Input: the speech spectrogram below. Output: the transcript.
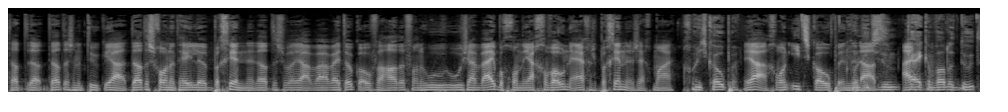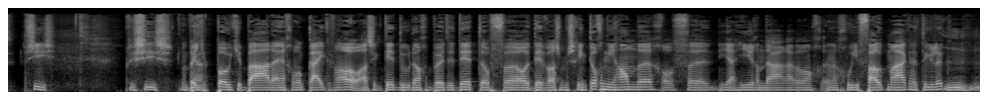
Dat, dat, dat is natuurlijk, ja, dat is gewoon het hele begin. En dat is wel, ja, waar wij het ook over hadden. Van hoe, hoe zijn wij begonnen? Ja, gewoon ergens beginnen, zeg maar. Gewoon iets kopen. Ja, gewoon iets kopen, Gewoon inderdaad. iets doen, Eigenlijk- kijken wat het doet. Precies. Precies. Een beetje pootje baden en gewoon kijken van... oh, als ik dit doe, dan gebeurt er dit. Of oh, dit was misschien toch niet handig. Of eh, ja, hier en daar wel een, een goede fout maken natuurlijk. Ja. Mhm.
